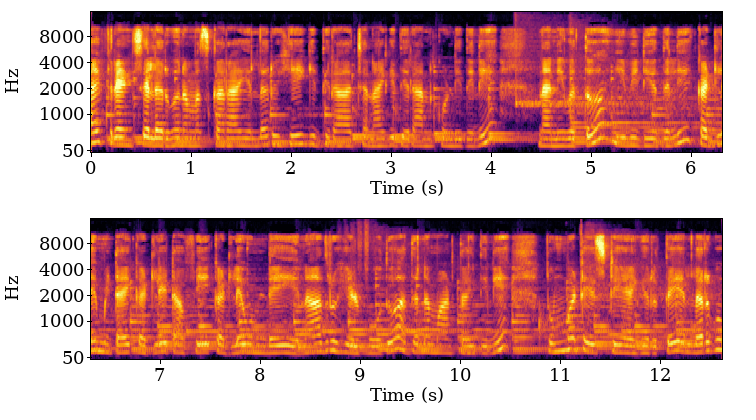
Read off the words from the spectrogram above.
ಹಾಯ್ ಫ್ರೆಂಡ್ಸ್ ಎಲ್ಲರಿಗೂ ನಮಸ್ಕಾರ. ಎಲ್ಲರೂ ಹೇಗಿದ್ದೀರಾ? ಚೆನ್ನಾಗಿದ್ದೀರಾ ಅಂದ್ಕೊಂಡಿದ್ದೀನಿ ನಾನಿವತ್ತು ಈ ವಿಡಿಯೋದಲ್ಲಿ ಕಡಲೆ ಮಿಠಾಯಿ, ಕಡಲೆ ಟಾಫಿ, ಕಡಲೆ ಉಂಡೆ ಏನಾದರೂ ಹೇಳ್ಬೋದು. ಅದನ್ನು ಮಾಡ್ತಾಯಿದ್ದೀನಿ ತುಂಬ ಟೇಸ್ಟಿಯಾಗಿರುತ್ತೆ ಎಲ್ಲರಿಗೂ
